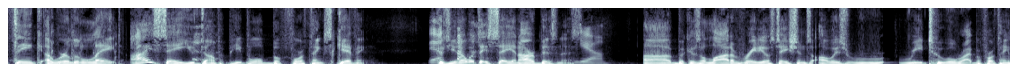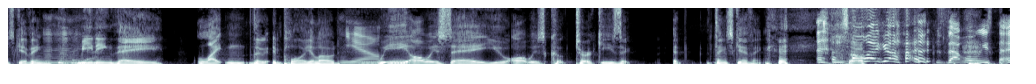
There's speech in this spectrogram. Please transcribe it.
think uh, we're a little late. I say you dump people before Thanksgiving because you know what they say in our business. Yeah. Uh, because a lot of radio stations always re- retool right before Thanksgiving, Mhm. meaning they lighten the employee load. Yeah. We always say you always cook turkeys at, at Thanksgiving. so oh my God. Is that what we say?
